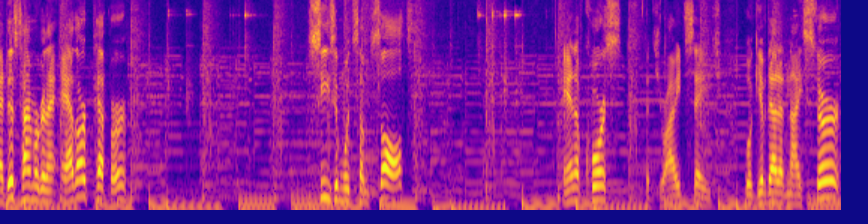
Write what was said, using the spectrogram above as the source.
At this time, we're going to add our pepper, season with some salt, and of course, the dried sage. We'll give that a nice stir.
